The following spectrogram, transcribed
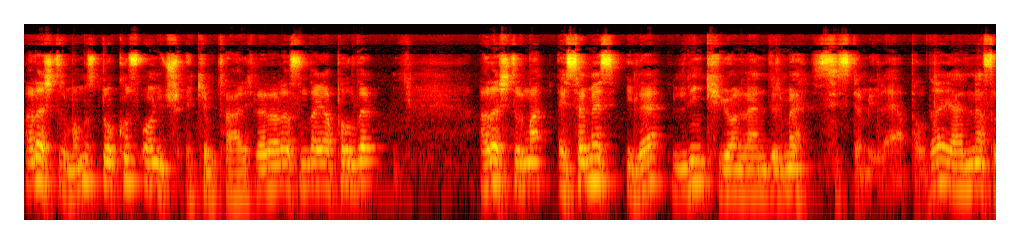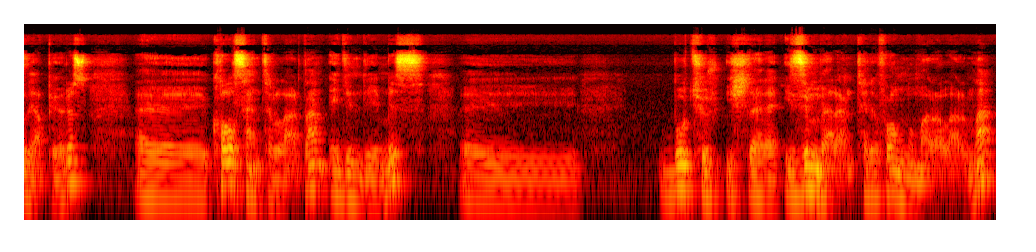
Araştırmamız 9-13 Ekim tarihleri arasında yapıldı. Araştırma SMS ile link yönlendirme sistemiyle yapıldı. Yani nasıl yapıyoruz? Ee, call center'lardan edindiğimiz e, bu tür işlere izin veren telefon numaralarına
